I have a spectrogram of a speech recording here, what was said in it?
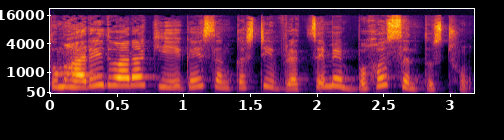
तुम्हारे द्वारा किए गए संकष्टी व्रत से मैं बहुत संतुष्ट हूँ।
